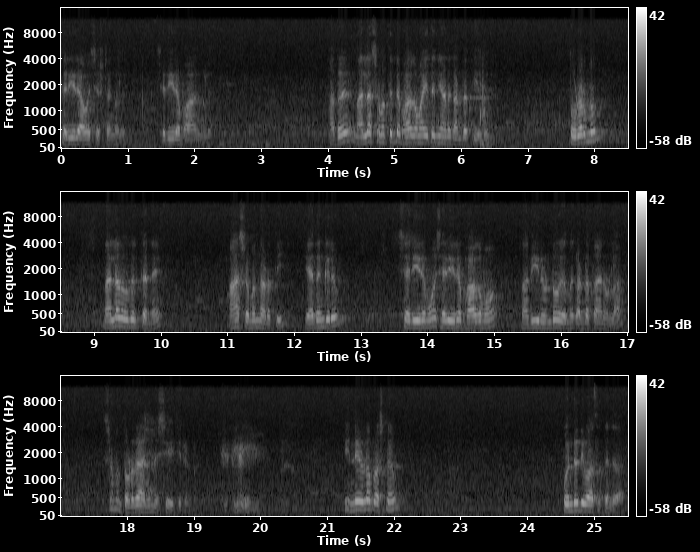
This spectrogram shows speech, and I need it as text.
ശരീരാവശിഷ്ടങ്ങൾ ശരീരഭാഗങ്ങൾ അത് നല്ല ശ്രമത്തിന്റെ ഭാഗമായി തന്നെയാണ് കണ്ടെത്തിയത്. തുടർന്നും നല്ല തോതിൽ തന്നെ ആ ശ്രമം നടത്തി ഏതെങ്കിലും ശരീരമോ ശരീരഭാഗമോ നദിയിലുണ്ടോ എന്ന് കണ്ടെത്താനുള്ള ശ്രമം തുടരാനും നിശ്ചയിച്ചിട്ടുണ്ട്. പിന്നെയുള്ള പ്രശ്നം പുനരധിവാസത്തിന്റെതാണ്.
